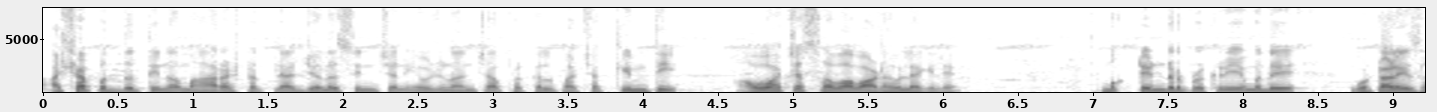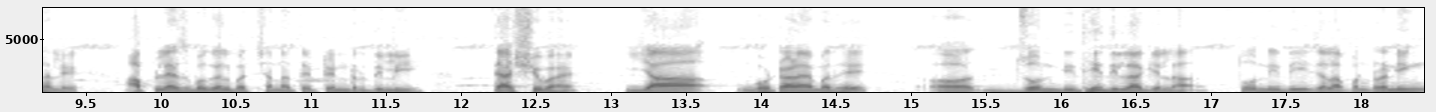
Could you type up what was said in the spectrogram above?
अशा पद्धतीनं महाराष्ट्रातल्या जलसिंचन योजनांच्या प्रकल्पाच्या किमती अव्वाच्या सवा वाढवल्या गेल्या. मग टेंडर प्रक्रियेमध्ये घोटाळे झाले. आपल्याच बगल बच्चांना ते टेंडर दिली. त्याशिवाय या घोटाळ्यामध्ये जो निधी दिला गेला तो निधी ज्याला आपण रनिंग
